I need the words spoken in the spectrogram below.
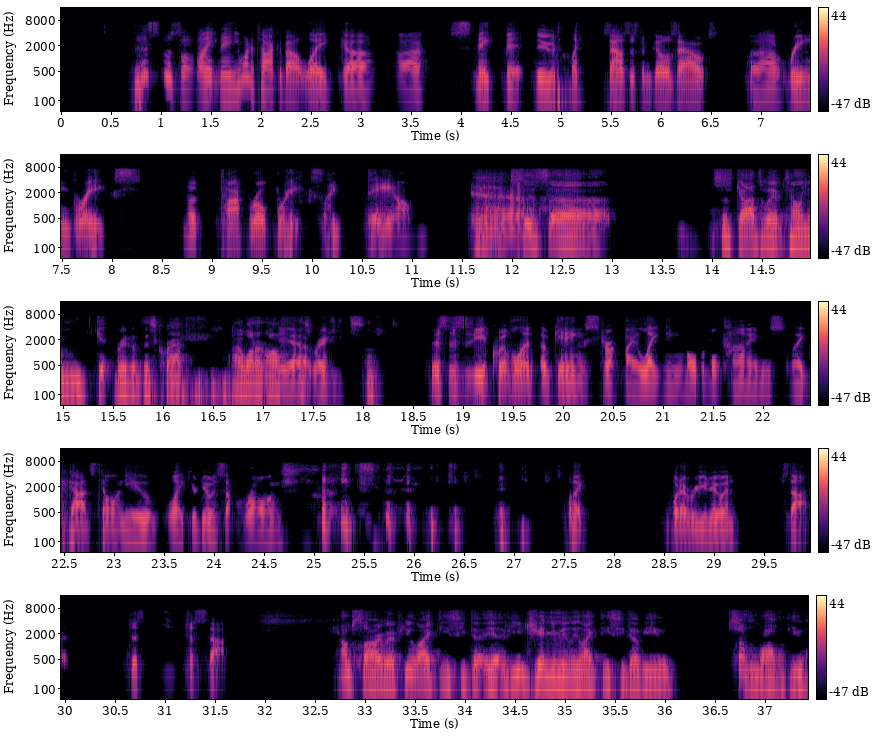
This was like, man, you want to talk about like uh, uh, snake bit, dude? Like sound system goes out, uh, ring breaks, the top rope breaks. Like, damn. This is uh, this is God's way of telling him get rid of this crap. I want it off. Yeah, this right. This is the equivalent of getting struck by lightning multiple times. Like God's telling you, like you're doing something wrong. like whatever you're doing, stop it. Just, just stop. I'm sorry, but if you like ECW, if you genuinely like ECW, something wrong with you.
